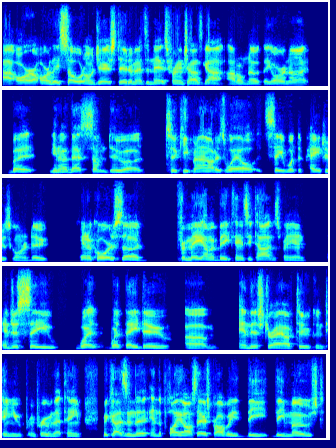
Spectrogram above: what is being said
are are they sold on Jarrett Stidham as the next franchise guy? I don't know if they are or not, but you know that's something to uh, to keep an eye out as well. See what the Patriots going to do, and of course, uh, for me, I'm a big Tennessee Titans fan, and just see what what they do. Um, in this draft to continue improving that team because in the in the playoffs there's probably the the most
